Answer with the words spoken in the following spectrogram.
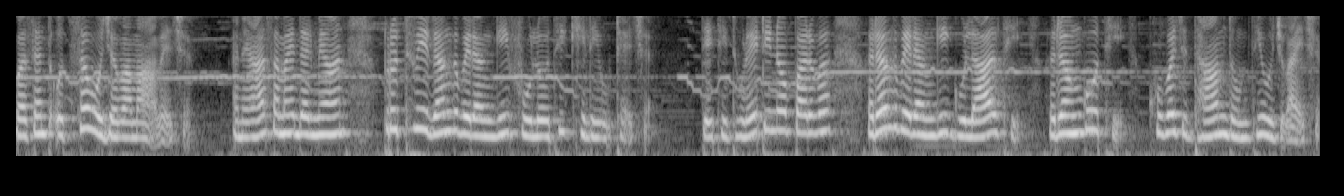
વસંત ઉત્સવ ઉજવવામાં આવે છે અને આ સમય દરમિયાન પૃથ્વી રંગબેરંગી ફૂલોથી ખીલી ઉઠે છે. તેથી ધૂળેટીનો પર્વ રંગબેરંગી ગુલાલથી, રંગોથી ખૂબ જ ધામધૂમથી ઉજવાય છે.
